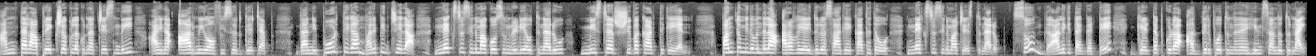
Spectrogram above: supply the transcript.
అంతలా ప్రేక్షకులకు నచ్చేసింది ఆయన ఆర్మీ ఆఫీసర్ గెటప్. దాన్ని పూర్తిగా మరిపించేలా నెక్స్ట్ సినిమా కోసం రెడీ అవుతున్నారు మిస్టర్ శివకార్తికేయన్. పంతొమ్మిది వందల అరవై ఐదులో సాగే కథతో నెక్స్ట్ సినిమా చేస్తున్నారు. సో దానికి తగ్గట్టే గెటప్ కూడా అద్దరిపోతుందనే హింట్స్ అందుతున్నాయి.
